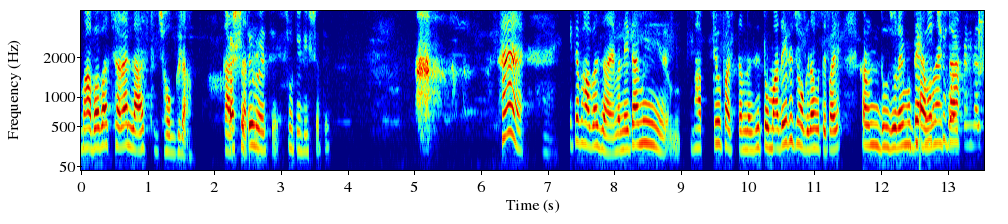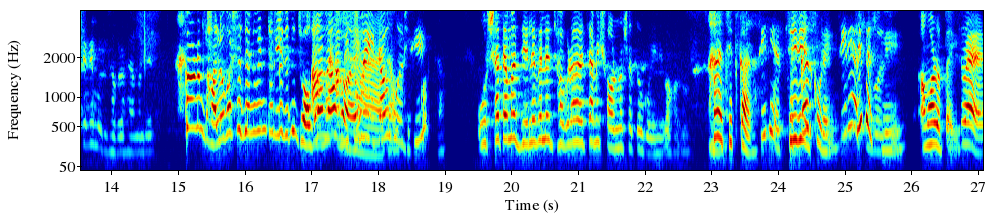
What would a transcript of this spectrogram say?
মা বাবা ছাড়া লাস্ট ঝগড়া কার সাথে হয়েছে শ্রুতিদির সাথে? হ্যাঁ এটা ভাবা যায়। মানে এটা আমি ভাবতেও পারতাম না যে তোমাদের ঝগড়া হতে পারে। কারণ দুজনের মধ্যে এমন একটা হয় কারণ ভালোবাসা জেনুইন থাকলে যদি ঝগড়া না আমার- আমি হয় তোমায় হ্যাঁ, এটাও বলছি। ওর সাথে আমার যে লেভেলের ঝগড়া হয়েছে আমি স্বর্ণর সাথেও করিনি কখনো। হ্যাঁ চিৎকার। সিরিয়াস চিৎকার করে। সিরিয়াসলি আমারও তাই। সোয়ার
